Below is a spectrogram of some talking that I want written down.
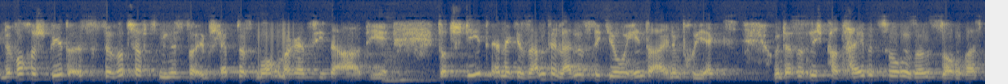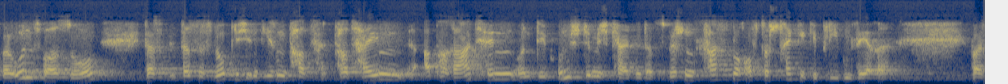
Eine Woche später ist es der Wirtschaftsminister im Schlepp des Morgenmagazin der ARD. Dort steht eine gesamte Landesregierung hinter einem Projekt. Und das ist nicht parteibezogen, sonst irgendwas. Bei uns war es so, dass, dass es wirklich in diesen Parteienapparaten und den Unstimmigkeiten dazwischen fast noch auf der Strecke geblieben wäre. Was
